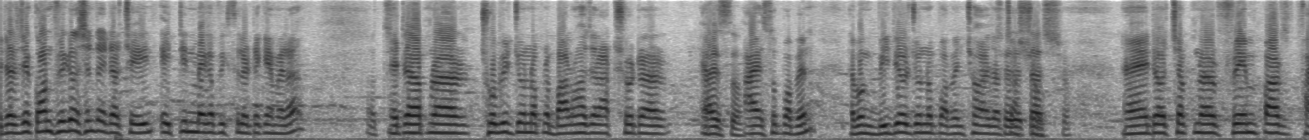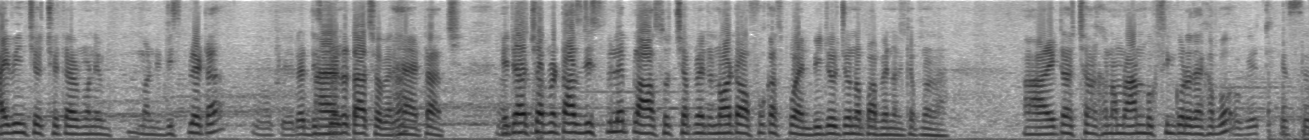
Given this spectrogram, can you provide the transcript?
এটার যে কনফিগারেশনটা এটা হচ্ছে এইটিন মেগাপিক্সেল একটা ক্যামেরা আচ্ছা। এটা আপনার ছবির জন্য আপনার বারো হাজার আটশোটার আইএসও। আইএসও পাবেন এবং ভিডিওর জন্য পাবেন ছ হাজার চারশো। চারশো। এটা হচ্ছে আপনার ফ্রেম পার ফাইভ ইঞ্চি হচ্ছে এটার মানে মানে ডিসপ্লেটা ওকে এটা ডিসপ্লেটা টাচ হবে না? হ্যাঁ টাচ এটা হচ্ছে আপনার টাচ ডিসপ্লে প্লাস হচ্ছে আপনার এটা নয়টা ফোকাস পয়েন্ট ভিডিওর জন্য পাবেন আর কি আপনারা। আর এটা হচ্ছে এখন আমরা আনবক্সিং করে দেখাবো। ওকে ঠিক আছে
